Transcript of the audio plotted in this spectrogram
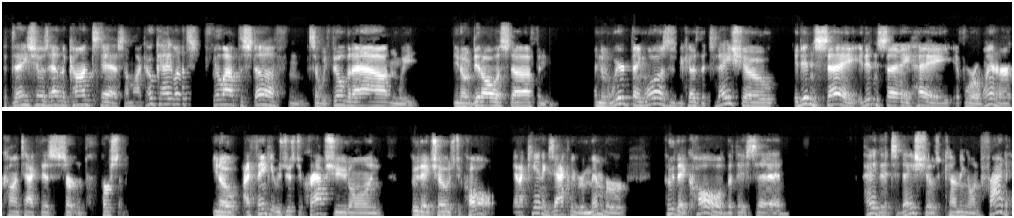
the Today Show's having a contest. I'm like, okay, let's fill out the stuff. And so we filled it out and we, you know, did all the stuff. And and the weird thing was is because the Today Show, it didn't say, it didn't say, hey, if we're a winner, contact this certain person. You know, I think it was just a crapshoot on who they chose to call. And I can't exactly remember who they called, but they said, hey, the Today Show's coming on Friday.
